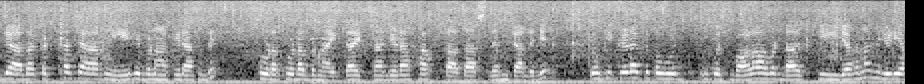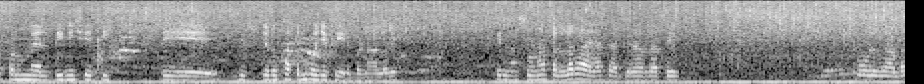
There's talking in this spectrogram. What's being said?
ਜ਼ਿਆਦਾ ਇਕੱਠਾ ਚਾਰ ਨਹੀਂ ਇਹ ਬਣਾ ਕੇ ਰੱਖਦੇ। ਥੋੜਾ ਥੋੜਾ ਬਣਾਈਦਾ ਇਦਾਂ ਜਿਹੜਾ ਹਫਤਾ 10 ਦਿਨ ਚੱਲ ਜੇ, ਕਿਉਂਕਿ ਕਿਹੜਾ ਕਿਤੋਂ ਕੁਝ ਬਾਹਲਾ ਵੱਡਾ ਚੀਜ਼ ਆ ਹਨਾ ਵੀ ਜਿਹੜੀ ਆਪਾਂ ਨੂੰ ਮਿਲਦੀ ਨਹੀਂ ਛੇਤੀ, ਤੇ ਜਦੋਂ ਖਤਮ ਹੋ ਜੇ ਫੇਰ ਬਣਾ ਲਵੇ। ਕਿੰਨਾ ਸੋਹਣਾ ਕਲਰ ਆਇਆ ਗਾਜਰਾਂ ਦਾ ਤੇ ਮੂਲੀਆਂ ਦਾ।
